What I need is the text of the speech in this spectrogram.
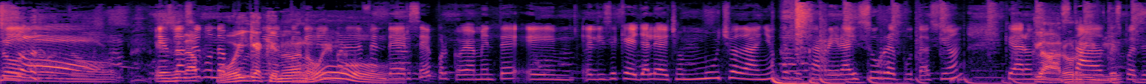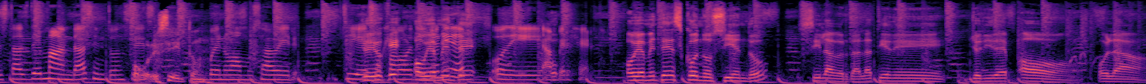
No, no, no. Es la una- segunda Oiga, qué nueva que tiene para novela. defenderse, porque obviamente eh, él dice que ella le ha hecho mucho daño, que su carrera y su reputación quedaron Claro, devastadas horrible. después de estas demandas. Entonces, Pobrecito. bueno, vamos a ver si es a que favor de Johnny obviamente- Depp o de Amber Heard. Obviamente desconociendo si la verdad la tiene Johnny Depp o, o la,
